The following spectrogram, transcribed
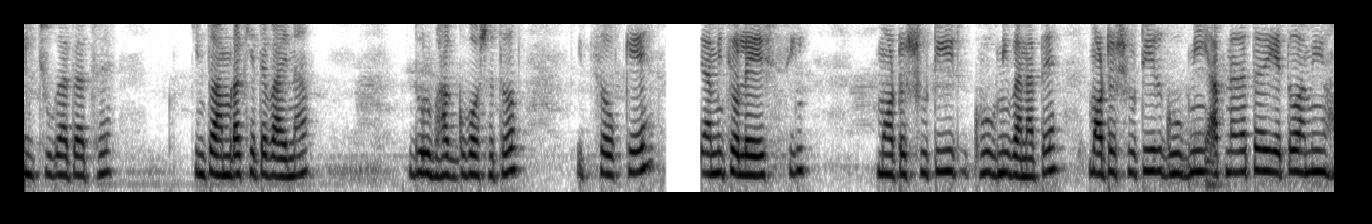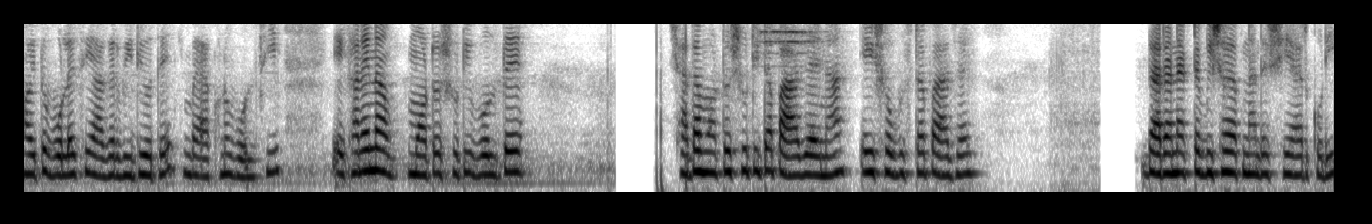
লিচু গাছ আছে, কিন্তু আমরা খেতে পাই না। দুর্ভাগ্যবশত ইটস ওকে আমি চলে এসেছি মটরশুঁটির ঘুগনি বানাতে। মটরশুঁটির ঘুগনি, আপনারা তো এ তো আমি হয়তো বলেছি আগের ভিডিওতে কিংবা এখনও বলছি। এখানে না মটরশুঁটি বলতে সাদা মটরশুঁটিটা পাওয়া যায় না, এই সবুজটা পাওয়া যায়। দাঁড়ান একটা বিষয় আপনাদের শেয়ার করি,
